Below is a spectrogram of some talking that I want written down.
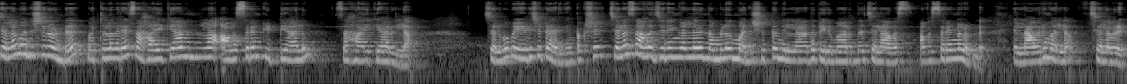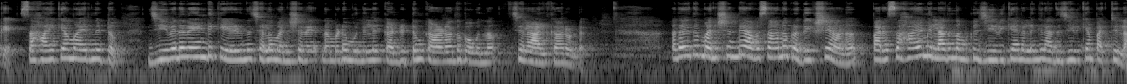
ചില മനുഷ്യരുണ്ട് മറ്റുള്ളവരെ സഹായിക്കാനുള്ള അവസരം കിട്ടിയാലും സഹായിക്കാറില്ല. ചിലപ്പോൾ പേടിച്ചിട്ടായിരിക്കും. പക്ഷെ ചില സാഹചര്യങ്ങളിൽ നമ്മൾ മനുഷ്യത്വമില്ലാതെ പെരുമാറുന്ന ചില അവസ് അവസരങ്ങളുണ്ട്. എല്ലാവരുമല്ല ചിലവരൊക്കെ. സഹായിക്കാമായിരുന്നിട്ടും ജീവന് വേണ്ടി കേഴുന്ന ചില മനുഷ്യരെ നമ്മുടെ മുന്നിൽ കണ്ടിട്ടും കാണാതെ പോകുന്ന ചില ആൾക്കാരുണ്ട്. അതായത് മനുഷ്യന്റെ അവസാന പ്രതീക്ഷയാണ്. പരസഹായമില്ലാതെ നമുക്ക് ജീവിക്കാൻ അല്ലെങ്കിൽ അതിജീവിക്കാൻ പറ്റില്ല.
